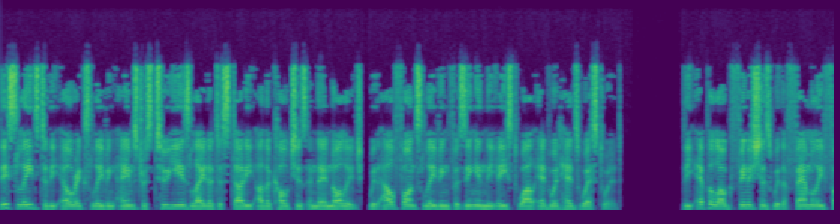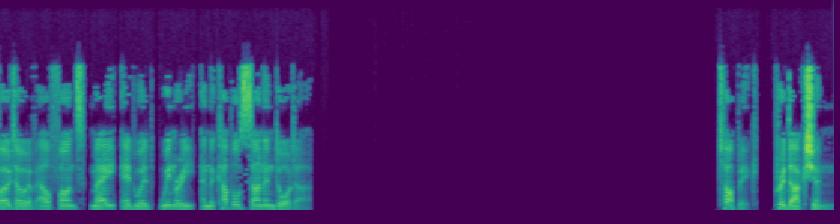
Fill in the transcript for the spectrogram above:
This leads to the Elrics leaving Amestris two years later to study other cultures and their knowledge, with Alphonse leaving for Xing in the east while Edward heads westward. The epilogue finishes with a family photo of Alphonse, Mei, Edward, Winry, and the couple's son and daughter. Production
